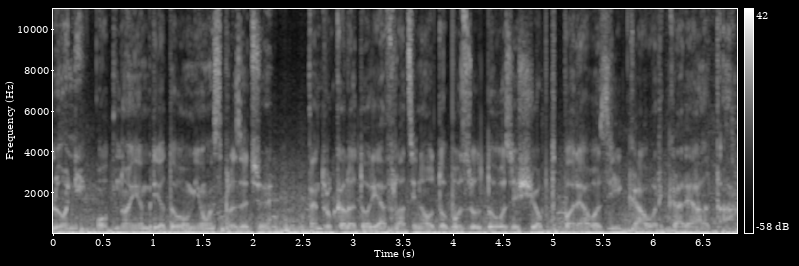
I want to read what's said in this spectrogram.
Luni, 8 noiembrie 2011. Pentru călătorii aflați în autobuzul 28 părea o zi ca oricare alta.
